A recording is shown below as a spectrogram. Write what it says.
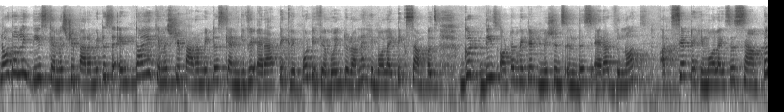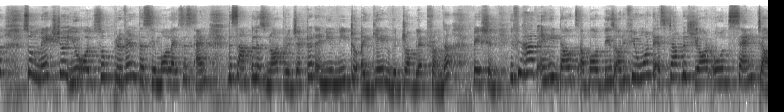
Not only these chemistry parameters the entire chemistry parameters can give you erratic report if you're going to run a hemolytic samples. Good, these automated machines in this era do not accept a hemolysis sample. So make sure you also prevent this hemolysis and the sample is not rejected and you need to again withdraw blood from the patient. If you have any doubts about these or if you want to establish your own center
